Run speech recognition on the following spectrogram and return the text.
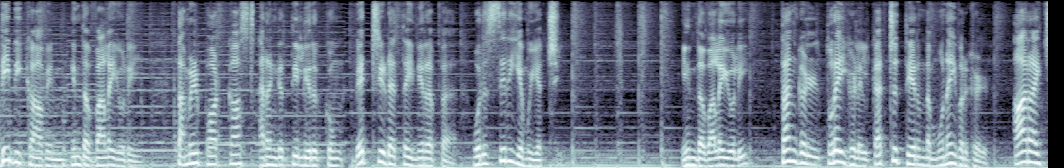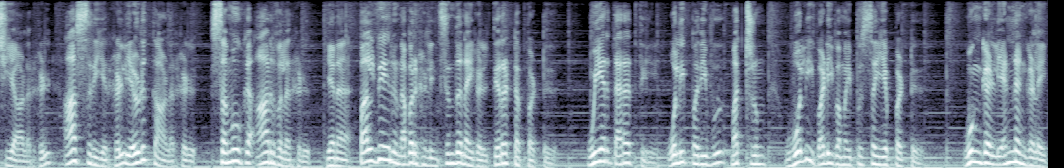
தீபிகாவின் இந்த வலையொலி தமிழ் பாட்காஸ்ட் அரங்கத்தில் இருக்கும் வெற்றிடத்தை நிரப்ப ஒரு சிறிய முயற்சி. இந்த வலையொலி தங்கள் துறைகளில் கற்றுத் தேர்ந்த முனைவர்கள் ஆராய்ச்சியாளர்கள் ஆசிரியர்கள் எழுத்தாளர்கள் சமூக ஆர்வலர்கள் என பல்வேறு நபர்களின் சிந்தனைகள் திரட்டப்பட்டு உயர் தரத்தில் ஒலிப்பதிவு மற்றும் ஒலி வடிவமைப்பு செய்யப்பட்டு உங்கள் எண்ணங்களை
